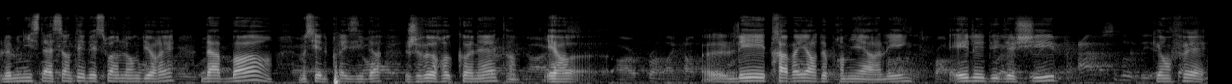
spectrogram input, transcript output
Le ministre de la Santé et des Soins de longue durée, d'abord, Monsieur le Président, je veux reconnaître euh, les travailleurs de première ligne et le leadership qui ont fait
